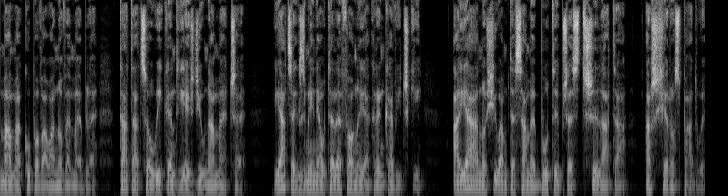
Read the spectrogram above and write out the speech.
Mama kupowała nowe meble, tata co weekend jeździł na mecze. Jacek zmieniał telefony jak rękawiczki, a ja nosiłam te same buty przez trzy lata, aż się rozpadły.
